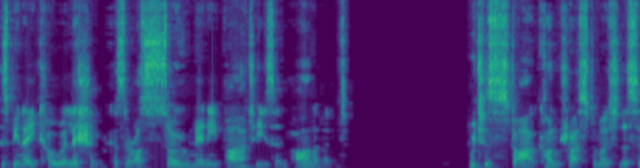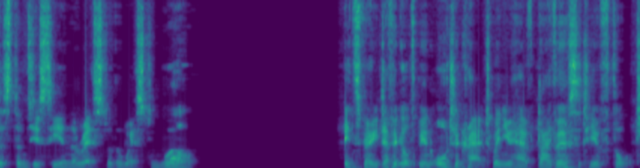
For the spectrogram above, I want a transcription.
has been a coalition because there are so many parties in parliament which is stark contrast to most of the systems you see in the rest of the Western world. It's very difficult to be an autocrat when you have diversity of thought.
